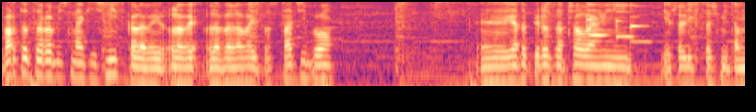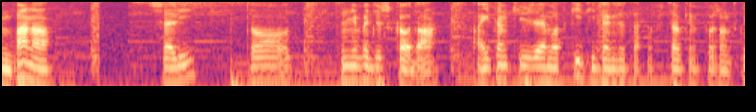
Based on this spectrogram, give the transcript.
Warto to robić na jakiejś nisko lewej, lewej, levelowej postaci, bo yy, ja dopiero zacząłem i jeżeli ktoś mi tam bana strzeli, to, to nie będzie szkoda. A itemki wziąłem od Kitty, także ta, w całkiem w porządku.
